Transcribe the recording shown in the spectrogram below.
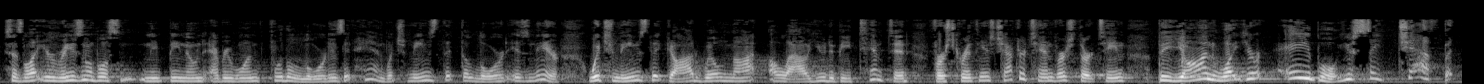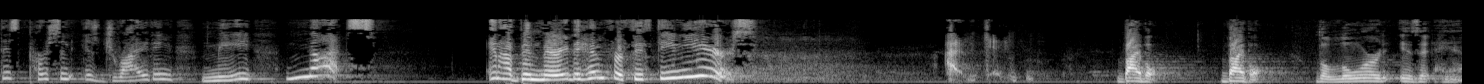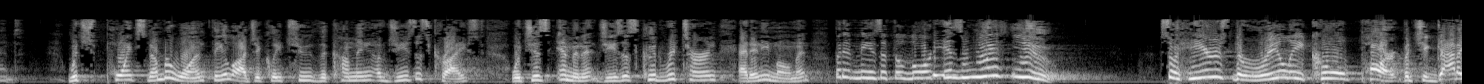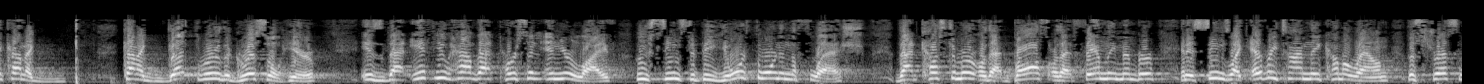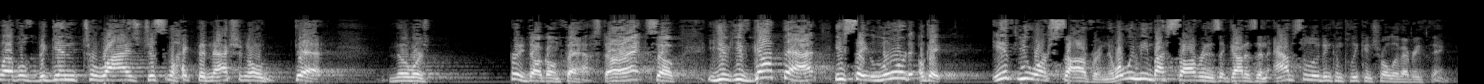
it says, let your reasonableness be known to everyone, for the Lord is at hand, which means that the Lord is near, which means that God will not allow you to be tempted, 1 Corinthians chapter 10 verse 13, beyond what you're able. You say, Jeff, but this person is driving me nuts. And I've been married to him for 15 years. I, Bible. Bible. The Lord is at hand which points, number one, theologically to the coming of Jesus Christ, which is imminent. Jesus could return at any moment, but it means that the Lord is with you. So here's the really cool part, but you gotta kinda, kinda gut through the gristle here, is that if you have that person in your life who seems to be your thorn in the flesh, that customer or that boss or that family member, and it seems like every time they come around, the stress levels begin to rise just like the national debt. In other words, pretty doggone fast, alright? So, you, you've got that, you say, Lord, okay, if you are sovereign, now what we mean by sovereign is that God is in absolute and complete control of everything.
